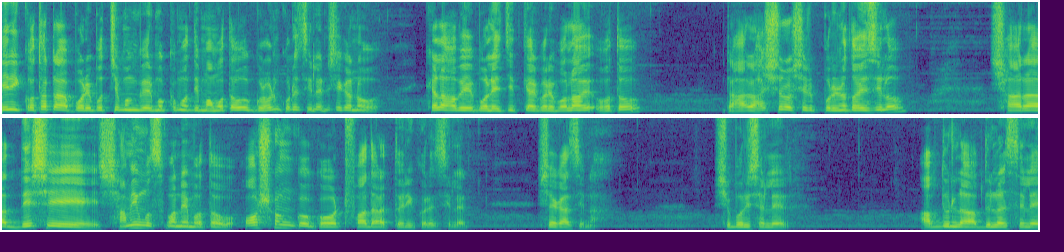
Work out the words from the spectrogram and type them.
এর এই কথাটা পরে পশ্চিমবঙ্গের মুখ্যমন্ত্রী মমতাও গ্রহণ করেছিলেন। সেখানেও খেলা হবে বলে চিৎকার করে বলা হতো। এটা হাস্যরসের পরিণত হয়েছিল। সারা দেশে শামীম ওসমানের মতো অসংখ্য গড ফাদার তৈরি করেছিলেন শেখ হাসিনা। সে বরিশালের আবদুল্লাহ আবদুল্লার ছেলে,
